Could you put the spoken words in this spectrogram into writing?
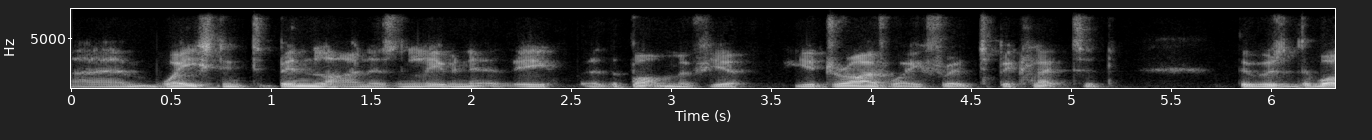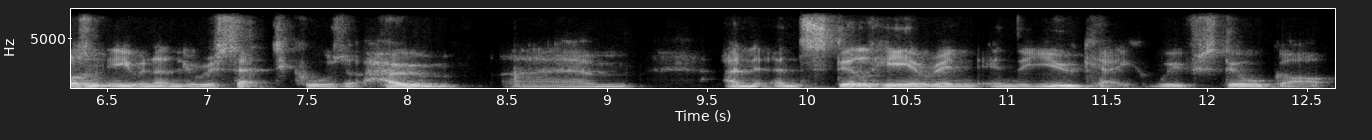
um, waste into bin liners and leaving it at the at the bottom of your your driveway for it to be collected. There was there wasn't even any receptacles at home um, and and still here in in the UK, we've still got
